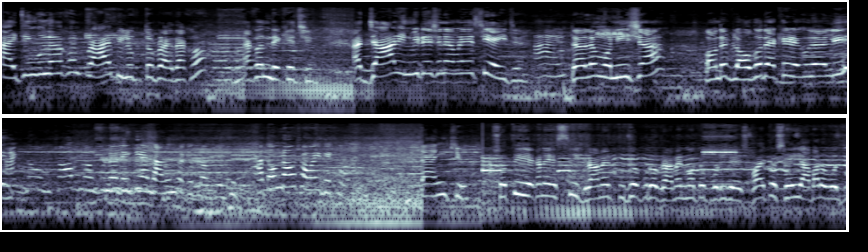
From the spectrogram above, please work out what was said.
লাইটিংগুলো এখন প্রায় বিলুপ্ত প্রায় দেখো। এখন দেখেছি। আর যার ইনভিটেশনে আমরা এসেছি এই যে। এটা হলো মনীষা। ও আমাদের ব্লগও দেখে রেগুলারলি একদম সব ব্লগগুলো দেখি আর দারুণ থাকে ব্লগ দেখি আর তোমরাও সবাই দেখো। থ্যাংক ইউ সত্যি এখানে এসছি গ্রামের পুজো পুরো গ্রামের মতো পরিবেশ। হয়তো সেই আবারও বলছি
